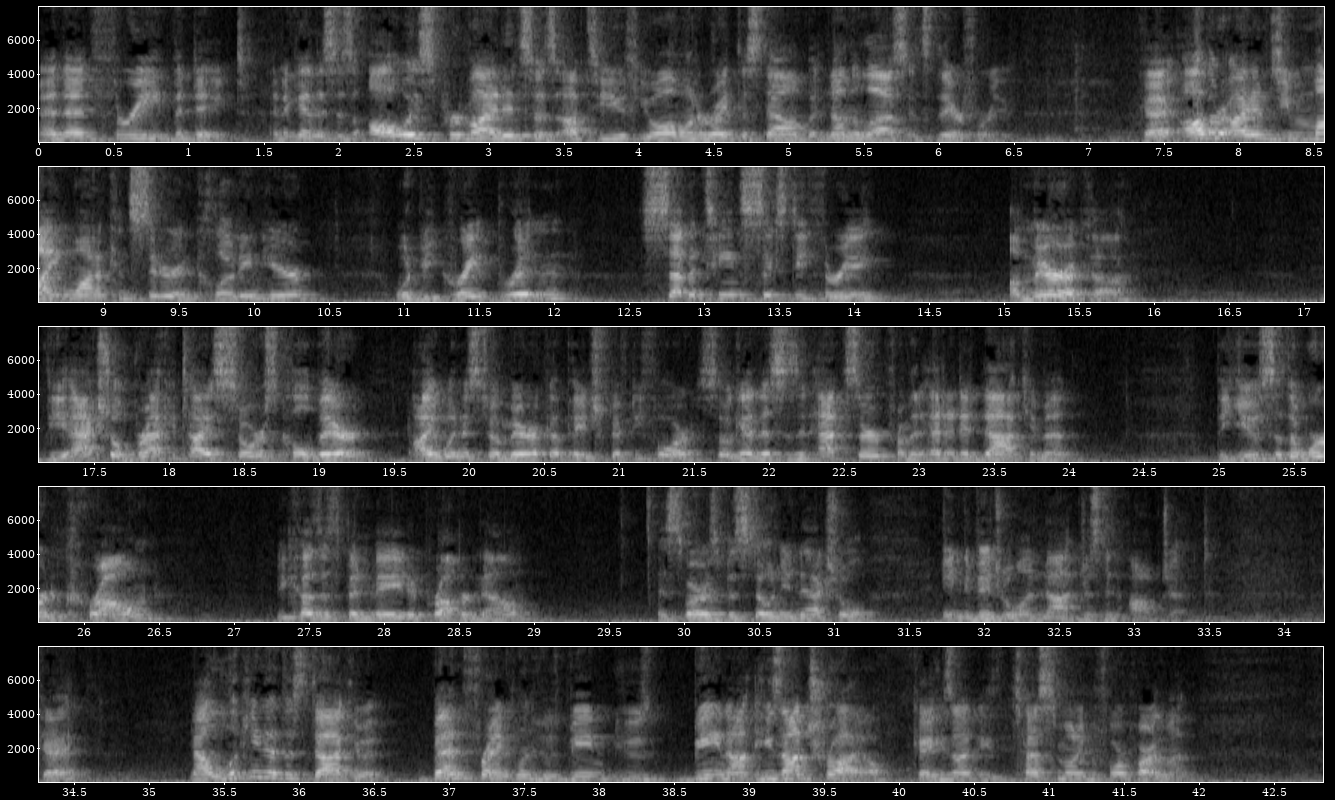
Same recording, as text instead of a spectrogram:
And then three, the date. And again, this is always provided, so it's up to you if you all want to write this down, but nonetheless, it's there for you. Okay, other items you might want to consider including here would be Great Britain, 1763, America, the actual bracketized source, Colbert, Eyewitness to America, page 54. So again, this is an excerpt from an edited document. The use of the word crown, because it's been made a proper noun, as far as bestowing an actual individual and not just an object. Okay? Now, looking at this document, Ben Franklin, who's being who's being on, he's on trial. Okay, he's on he's testimony before Parliament.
